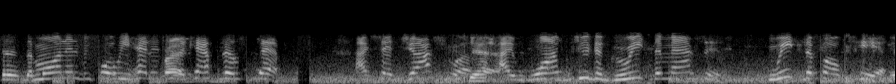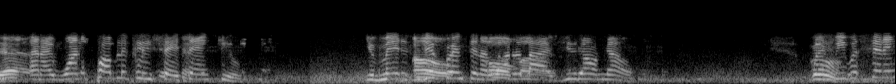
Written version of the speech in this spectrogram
the, the morning before we headed Right. to the Capitol steps? I said, Joshua, Yeah. I want you to greet the masses, greet the folks here, Yeah. and I want to publicly say thank you. You've made a Oh, difference in a oh, lot of my. lives. You don't know. When Mm. we were sitting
